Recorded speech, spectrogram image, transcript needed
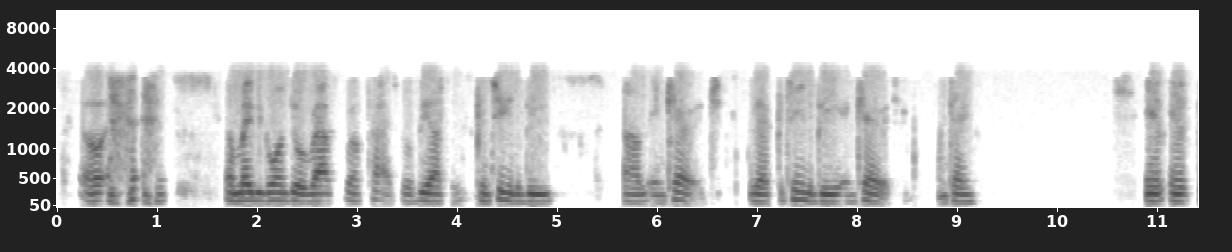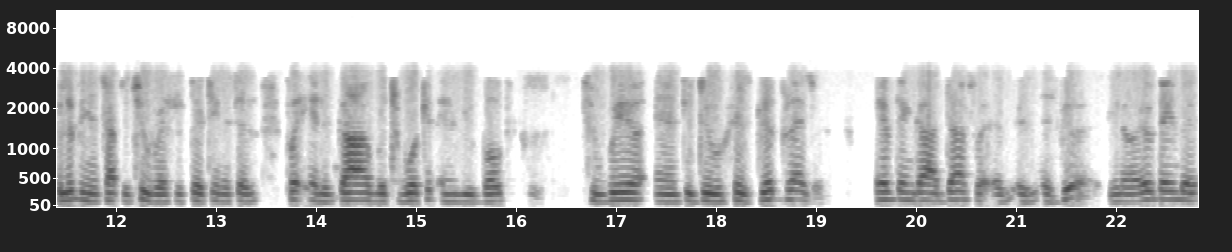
or, or maybe going through a rough, rough patch, but we have to continue to be um, encouraged. We have to continue to be encouraged. Okay. In, in Philippians chapter 2, verses 13, it says, For it is God which worketh in you both to will and to do his good pleasure. Everything God does for is, is, is good. You know, everything that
